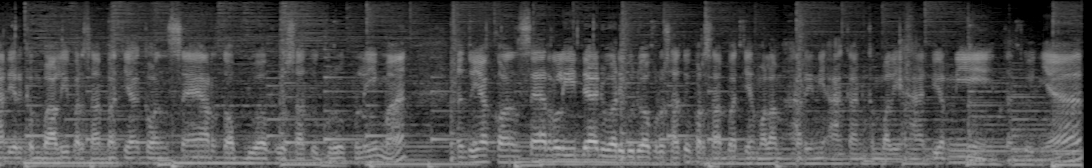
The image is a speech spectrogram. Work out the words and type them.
hadir kembali persahabat ya konser top 21 grup 5 Tentunya konser LIDA 2021 persahabat ya malam hari ini akan kembali hadir nih. Tentunya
